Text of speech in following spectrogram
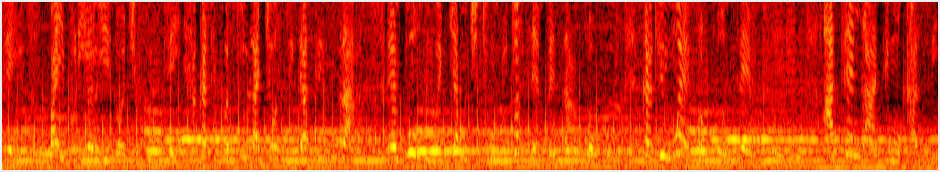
ogiddeyo bayibuli yo yiino ogikutte kati gwe ssuula gy'osigasiza empungu bwejja mu kitundu tosempeza nkoko kati mwe enkoko nze empungu ate nga ndi mukazi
